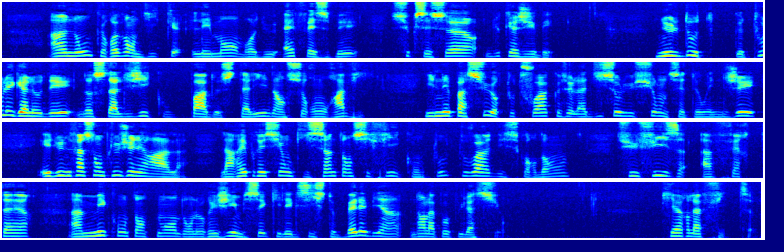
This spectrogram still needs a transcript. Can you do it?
un nom que revendiquent les membres du FSB, successeur du KGB. Nul doute que tous les galonnés, nostalgiques ou pas de Staline, en seront ravis. Il n'est pas sûr toutefois que la dissolution de cette ONG et d'une façon plus générale la répression qui s'intensifie contre toute voix discordante suffisent à faire taire un mécontentement dont le régime sait qu'il existe bel et bien dans la population. Pierre Lafitte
